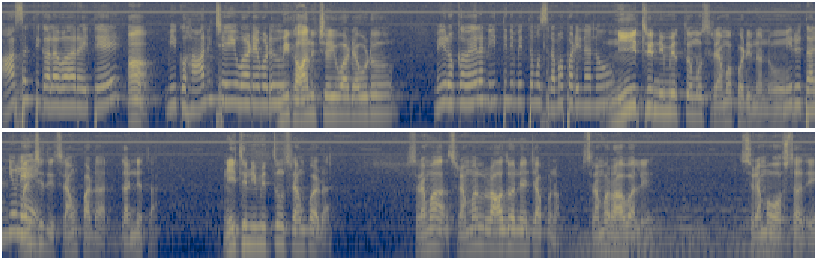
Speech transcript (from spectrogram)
ఆసక్తి గలవారైతే ఆ, మీకు హాని చేయువాడెవడు? మీకు హాని చేయవాడు ఎవడు మీరు ఒకవేళ నీతి నిమిత్తము శ్రమ పడినను నీతి నిమిత్తము శ్రమ పడినను మీరు ధన్యులే. మంచిది శ్రమ పడాలి ధన్యత. నీతి నిమిత్తం శ్రమ పడాలి. శ్రమ శ్రమలు రాదు అని నేను చెప్పను. శ్రమ రావాలి. శ్రమ వస్తుంది.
